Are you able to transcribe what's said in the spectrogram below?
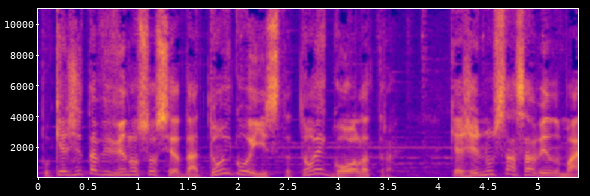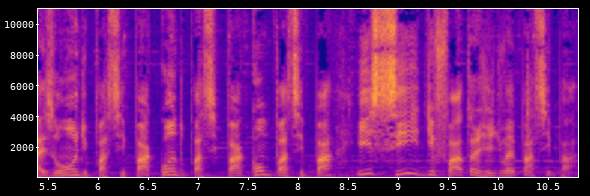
Porque a gente está vivendo uma sociedade tão egoísta, tão ególatra, que a gente não está sabendo mais onde participar, quando participar, como participar e se de fato a gente vai participar.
